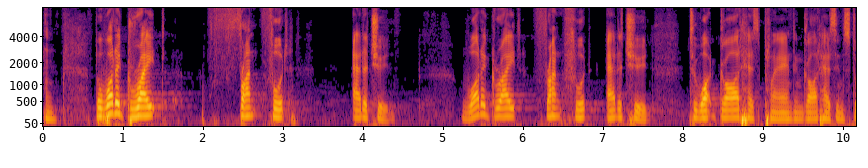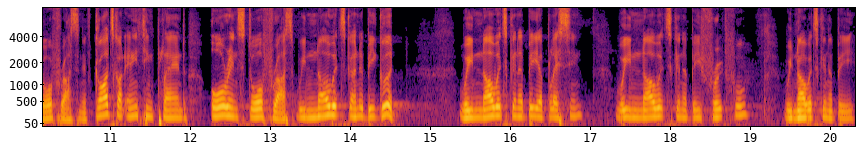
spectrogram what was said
Hmm. But what a great front foot attitude. What a great front foot attitude to what God has planned and God has in store for us. And if God's got anything planned or in store for us, we know it's going to be good. We know it's going to be a blessing. We know it's going to be fruitful. We know it's going to be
